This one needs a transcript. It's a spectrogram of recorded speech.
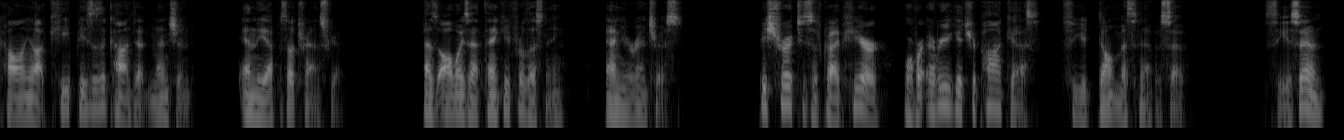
calling out key pieces of content mentioned in the episode transcript. As always, I thank you for listening and your interest. Be sure to subscribe here or wherever you get your podcasts so you don't miss an episode. See you soon.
